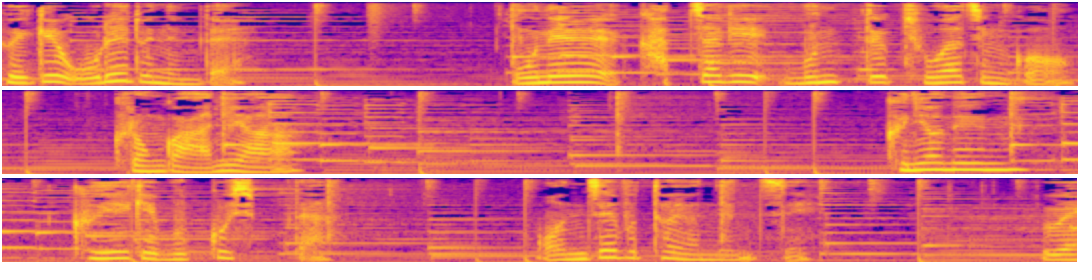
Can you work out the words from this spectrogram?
되게 오래됐는데 오늘 갑자기 문득 좋아진 거 그런 거 아니야. 그녀는 그에게 묻고 싶다. 언제부터였는지. 왜,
